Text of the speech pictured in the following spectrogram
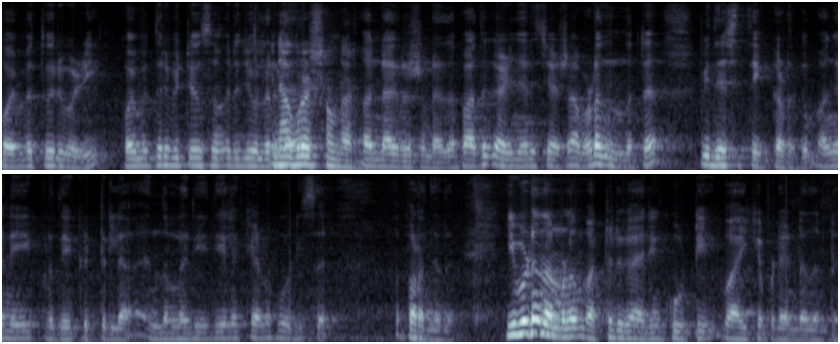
കോയമ്പത്തൂർ വഴി കോയമ്പത്തൂർ പിറ്റേ ദിവസം ഒരു ജ്വല്ലറി അന്നാഗ്രേഷൻ ഉണ്ടായിരുന്നു. അപ്പോൾ അത് കഴിഞ്ഞതിന് ശേഷം അവിടെ നിന്നിട്ട് വിദേശത്തേക്ക് കിടക്കും. അങ്ങനെ ഈ പ്രതിയെ കിട്ടില്ല എന്നുള്ള രീതിയിലൊക്കെയാണ് പോലീസ് പറഞ്ഞത്. ഇവിടെ നമ്മൾ മറ്റൊരു കാര്യം കൂട്ടി വായിക്കപ്പെടേണ്ടതുണ്ട്.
